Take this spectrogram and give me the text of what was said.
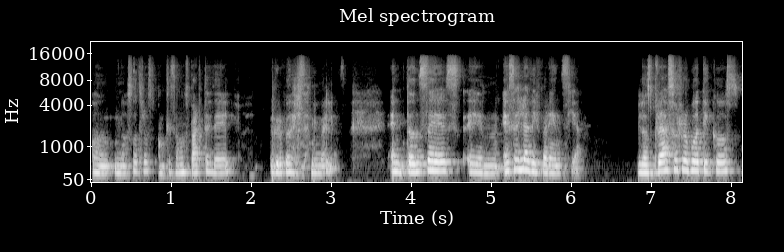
o nosotros, aunque somos parte del grupo de los animales. Entonces, em, esa es la diferencia. Los brazos robóticos,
